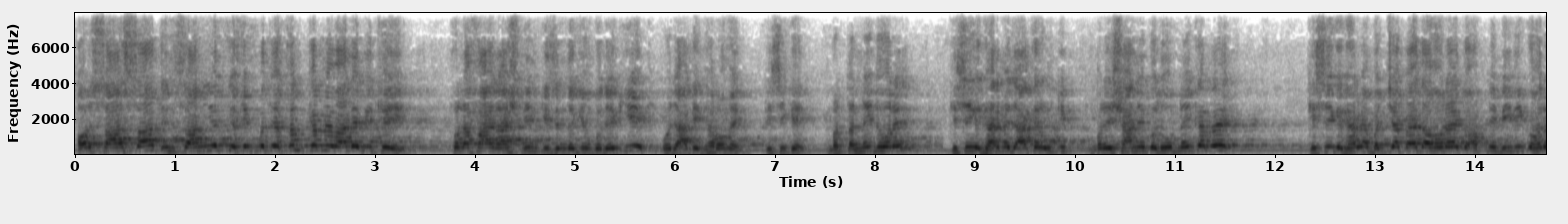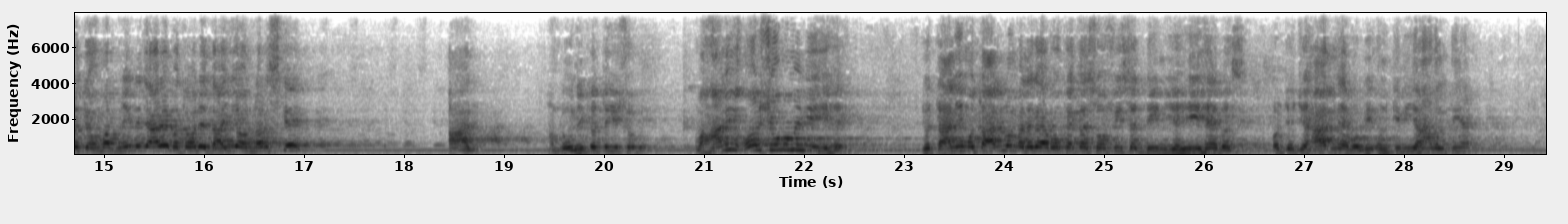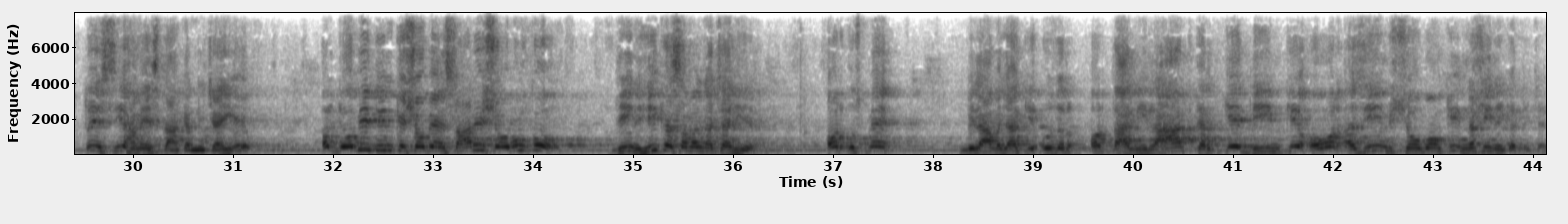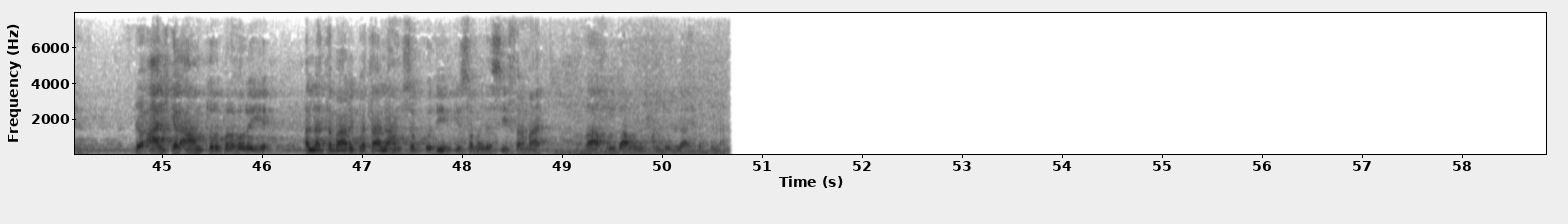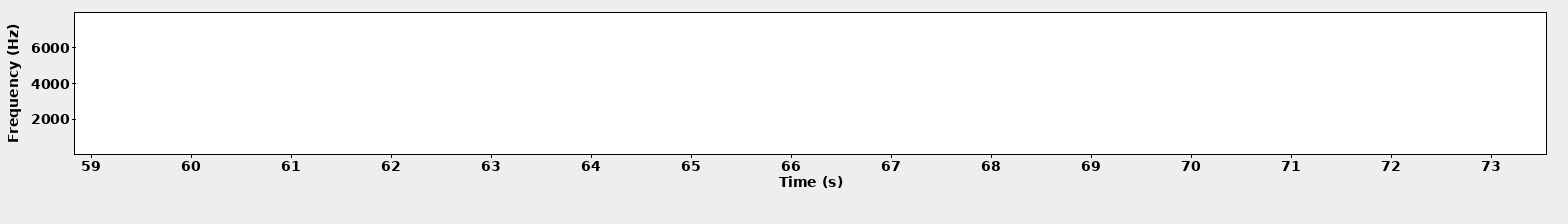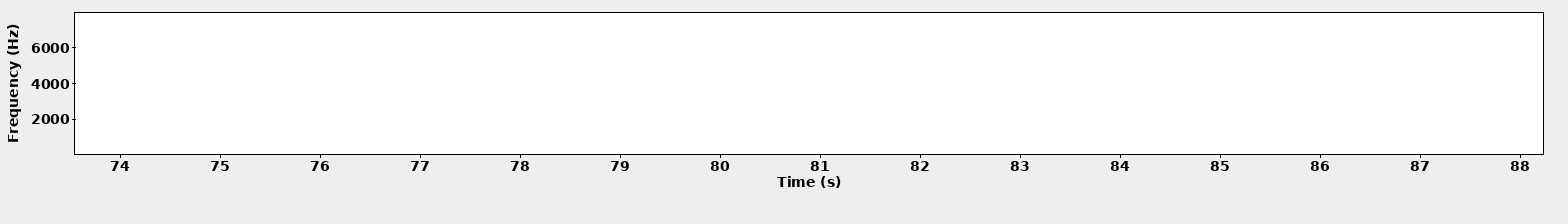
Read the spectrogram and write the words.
اور ساتھ ساتھ انسانیت کے خدمت خلق کرنے والے بھی تھے۔ خلفائے راشدین کی زندگیوں کو دیکھیے، وہ جا کے گھروں میں کسی کے برتن نہیں دھو رہے، کسی کے گھر میں جا کر ان کی پریشانی کو دور نہیں کر رہے، کسی کے گھر میں بچہ پیدا ہو رہا ہے تو اپنی بیوی کو حضرت عمر نہیں لے جا رہے بطور دائی اور نرس کے۔ آج ہم لوگ نہیں کرتے یہ شعبے۔ وہاں نہیں، اور شعبوں میں بھی یہی ہے۔ جو تعلیم و تعلم میں لگا ہے، وہ کہتا ہے سو فیصد دین یہی ہے بس، اور جو جہاد میں ہے، وہ بھی ان کی بھی یہاں غلطیاں تو اس لیے ہمیں اصلاح کرنی چاہیے اور جو بھی دین کے شعبے ہیں، سارے شعبوں کو دین ہی کا سمجھنا چاہیے اور اس میں بلا وجہ کی عذر اور تعلیلات کر کے دین کے اور عظیم شعبوں کی نفی نہیں کرنی چاہیے، جو آج کل عام طور پر ہو رہی ہے۔ اللہ تبارک و تعالی ہم سب کو دین کی سمجھ نصیب فرمائے۔ الحمد للہ رب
